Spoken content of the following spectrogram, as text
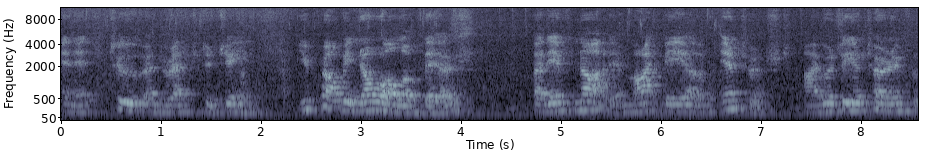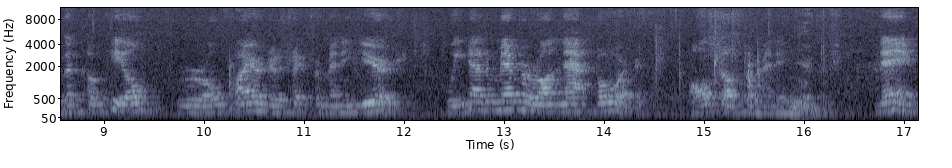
and it's to address to Jean. You probably know all of this, but if not, it might be of interest. I was the attorney for the Coquille Rural Fire District for many years. We had a member on that board also for many years, named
